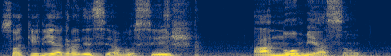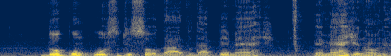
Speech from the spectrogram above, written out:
Só queria agradecer a vocês a nomeação do concurso de soldado da PEMERG. PEMERG não, né?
